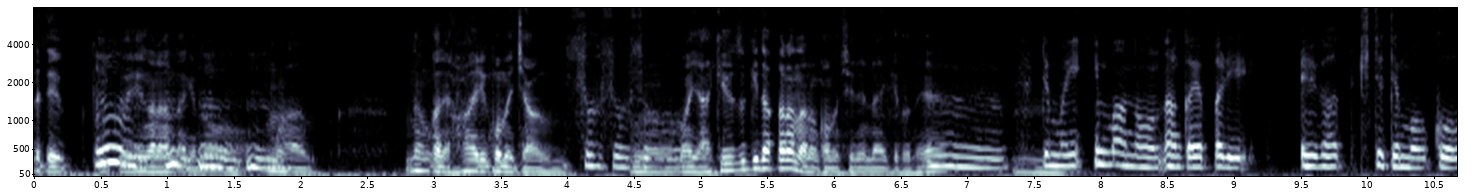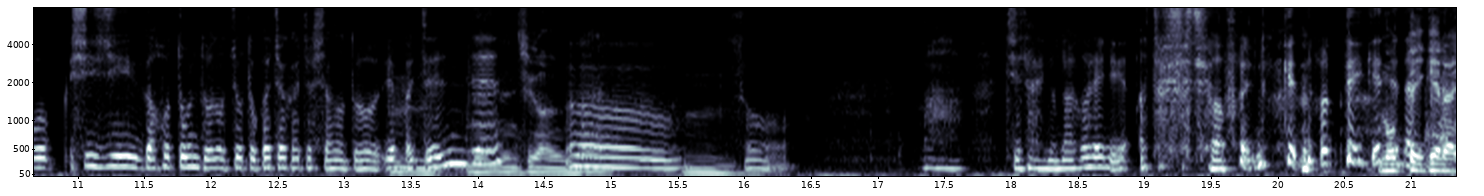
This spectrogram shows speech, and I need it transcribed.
れていく映画なんだけど、うんうんうんうん。まあなんかね入り込めちゃう、そうそうそう、うん。まあ、野球好きだからなのかもしれないけどね、うん。でもい今のなんかやっぱり映画来ててもこう CG がほとんどのちょっとガチャガチャしたのとやっぱり全然、全然違ううね、ん。そう。まあ時代の流れに私たちはあまり乗っていけてない乗っていけない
